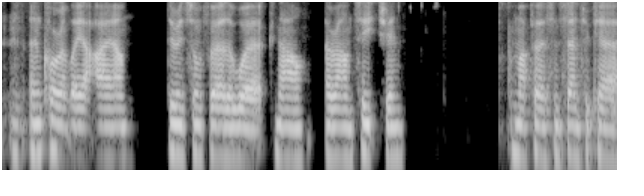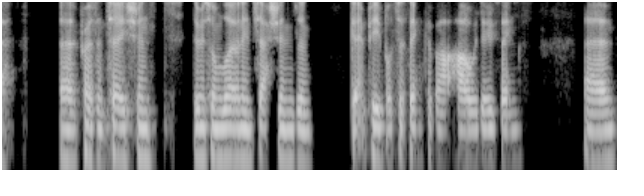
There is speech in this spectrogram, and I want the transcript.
and currently, I am doing some further work now around teaching my person-centered care uh, presentation, doing some learning sessions and getting people to think about how we do things. Um,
